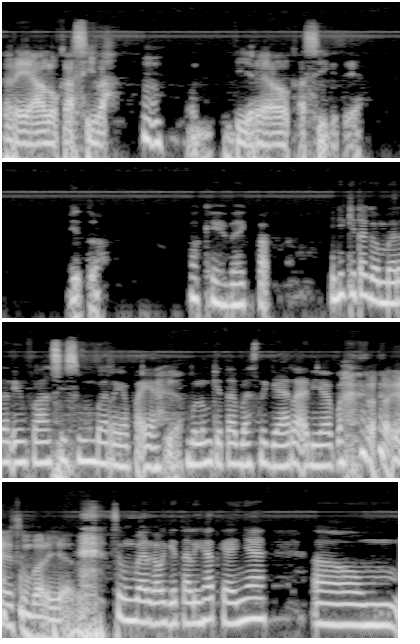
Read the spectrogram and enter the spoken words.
realokasi lah hmm. di realokasi gitu ya gitu oke baik pak ini kita gambaran inflasi sumber ya Pak ya. ya. Belum kita bahas negara nih ya Pak. Iya, sumber ya. sumber kalau kita lihat kayaknya um,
